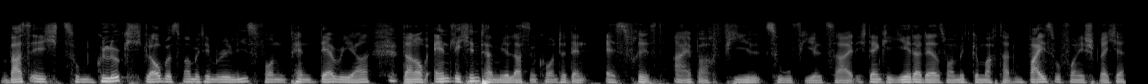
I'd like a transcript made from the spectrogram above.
was ich zum Glück, ich glaube es war mit dem Release von Pandaria, dann auch endlich hinter mir lassen konnte, denn es frisst einfach viel zu viel Zeit. Ich denke, jeder, der das mal mitgemacht hat, weiß, wovon ich spreche.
